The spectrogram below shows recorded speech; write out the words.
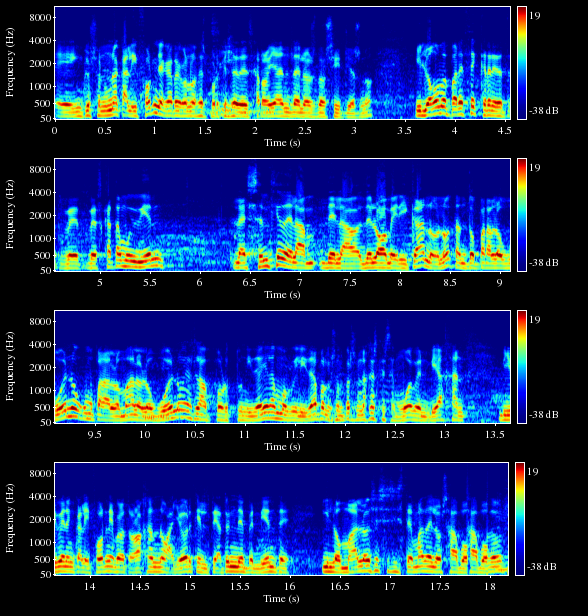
eh, incluso en una California que reconoces porque se desarrolla entre los dos sitios, ¿no? Y luego me parece que re- re- rescata muy bien la esencia de, la, de, la- de lo americano, ¿no? Tanto para lo bueno como para lo malo. Lo bueno es la oportunidad y la movilidad, porque son personajes que se mueven, viajan, viven en California, pero trabajan en Nueva York, el teatro independiente. Y lo malo es ese sistema de los abo- abogados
